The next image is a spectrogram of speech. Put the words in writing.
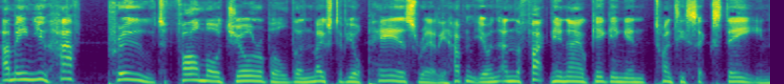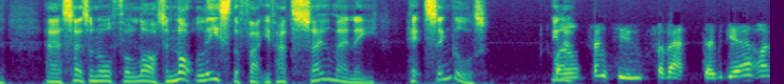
I mean, you have proved far more durable than most of your peers, really, haven't you? And, and the fact you're now gigging in 2016 uh, says an awful lot, and not least the fact you've had so many hit singles. You well, know. thank you for that, David. Yeah, I,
